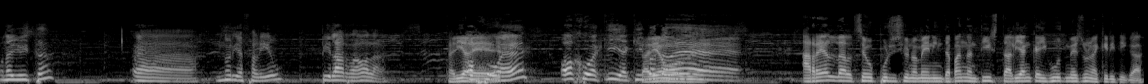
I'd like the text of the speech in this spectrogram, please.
una lluita, uh, Núria Feliu, Pilar Rahola. Estaria bé, Ojo, eh? Ojo aquí, aquí Estaria pot haver... Arrel del seu posicionament independentista li han caigut més una crítica,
